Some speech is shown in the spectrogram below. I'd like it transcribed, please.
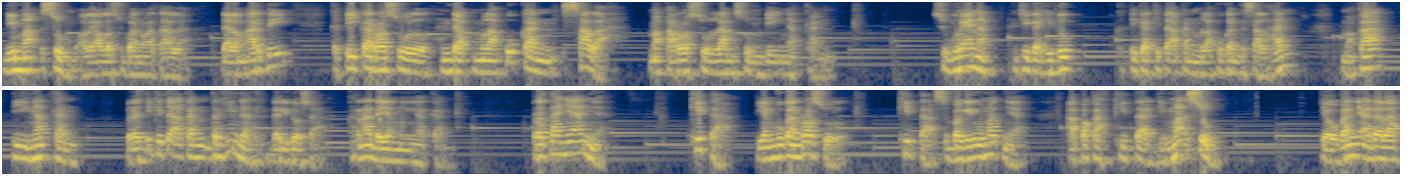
dimaksum oleh Allah Subhanahu Wa Taala. Dalam arti ketika Rasul hendak melakukan salah maka Rasul langsung diingatkan. Sungguh enak jika hidup ketika kita akan melakukan kesalahan maka diingatkan berarti kita akan terhindar dari dosa karena ada yang mengingatkan. Pertanyaannya, kita yang bukan Rasul, kita sebagai umatnya, apakah kita dimaksum? Jawabannya adalah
